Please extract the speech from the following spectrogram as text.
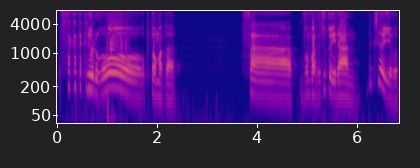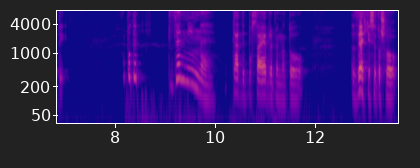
θα κατακριουργώ πτώματα. Θα βομβαρδίσω το Ιράν. Δεν ξέρω εγώ τι. Οπότε δεν είναι κάτι που θα έπρεπε να το δέχεσαι τόσο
